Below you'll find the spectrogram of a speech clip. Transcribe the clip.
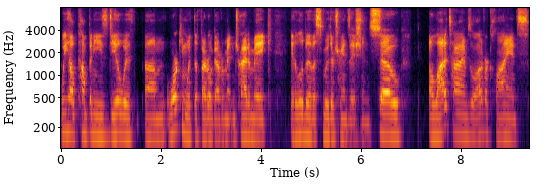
we help companies deal with um, working with the federal government and try to make it a little bit of a smoother transition. So, a lot of times, a lot of our clients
